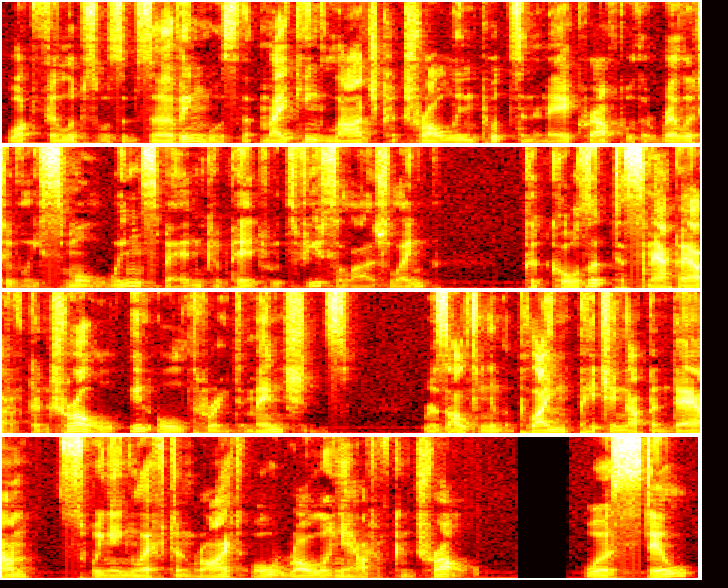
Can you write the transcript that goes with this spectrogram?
what Phillips was observing was that making large control inputs in an aircraft with a relatively small wingspan compared to its fuselage length could cause it to snap out of control in all three dimensions, resulting in the plane pitching up and down, swinging left and right, or rolling out of control. Worse still,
